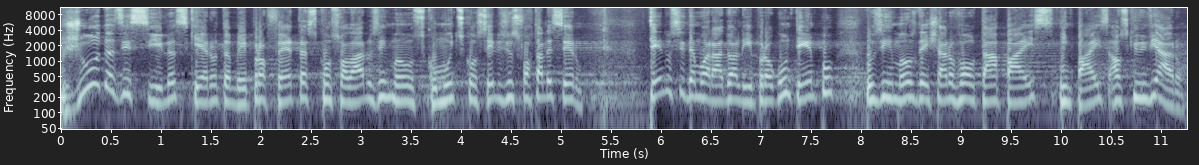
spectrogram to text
Judas e Silas, que eram também profetas, consolaram os irmãos com muitos conselhos e os fortaleceram. Tendo se demorado ali por algum tempo, os irmãos deixaram voltar a paz, em paz aos que o enviaram.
